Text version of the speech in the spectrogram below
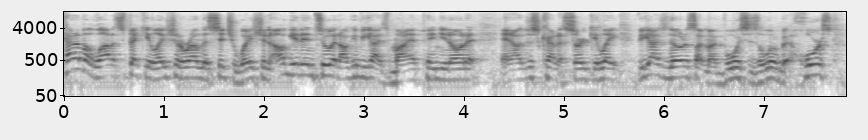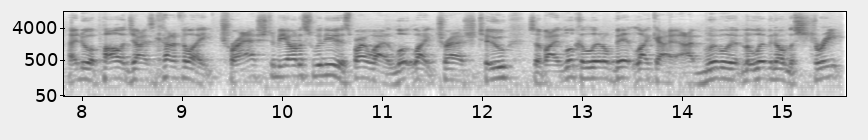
Kind of a lot of speculation around the situation. I'll get into it. I'll give you guys my opinion on it, and I'll just kind of circulate. If you guys notice, like, my voice is a little bit hoarse, I do apologize. I kind of feel like trash, to be honest with you. That's probably why I look like trash, too. So if I look a little bit like I, am living, living on the street,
